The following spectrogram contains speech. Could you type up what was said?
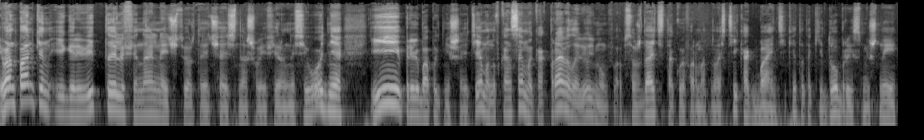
Иван Панкин, Игорь Виттель. Финальная четвертая часть нашего эфира на сегодня. И прелюбопытнейшая тема. Но в конце мы, как правило, любим обсуждать такой формат новостей, как бантики. Это такие добрые, смешные,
